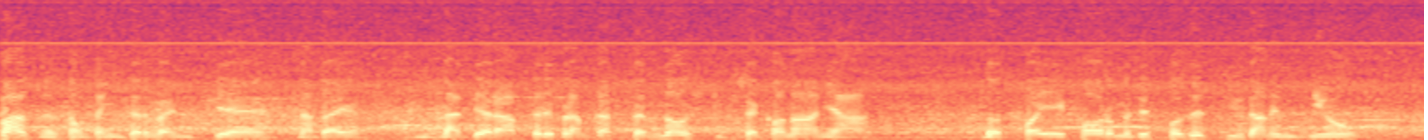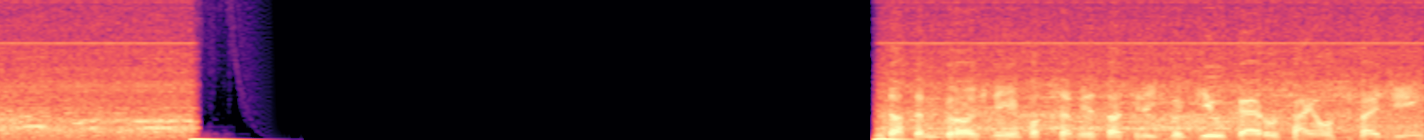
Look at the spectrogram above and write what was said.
Ważne są te interwencje. Nadaje, nabiera wtedy bramkarz pewności, przekonania do swojej formy, dyspozycji w danym dniu. Zatem groźnie, niepotrzebnie straciliśmy piłkę, ruszają Szwedzi.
